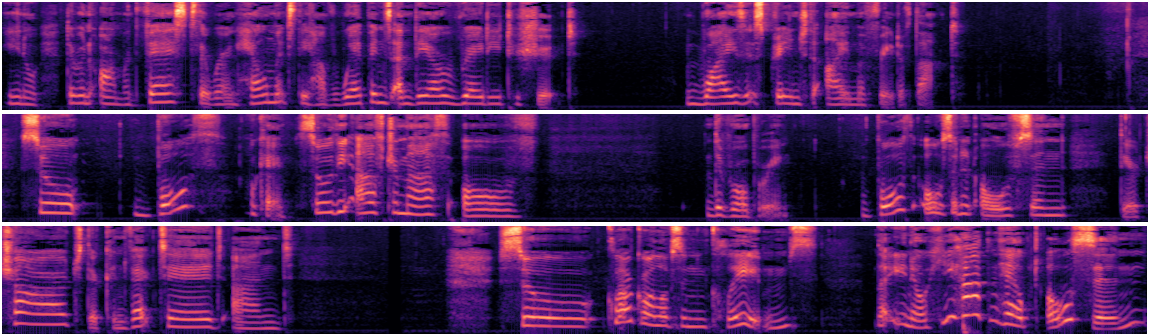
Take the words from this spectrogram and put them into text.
You know, they're in armoured vests, they're wearing helmets, they have weapons, and they are ready to shoot. Why is it strange that I'm afraid of that? So, both Okay, so the aftermath of the robbery. Both Olsen and Olofsson, they're charged, they're convicted, and so Clark Olofsson claims that, you know, he hadn't helped Olsen.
